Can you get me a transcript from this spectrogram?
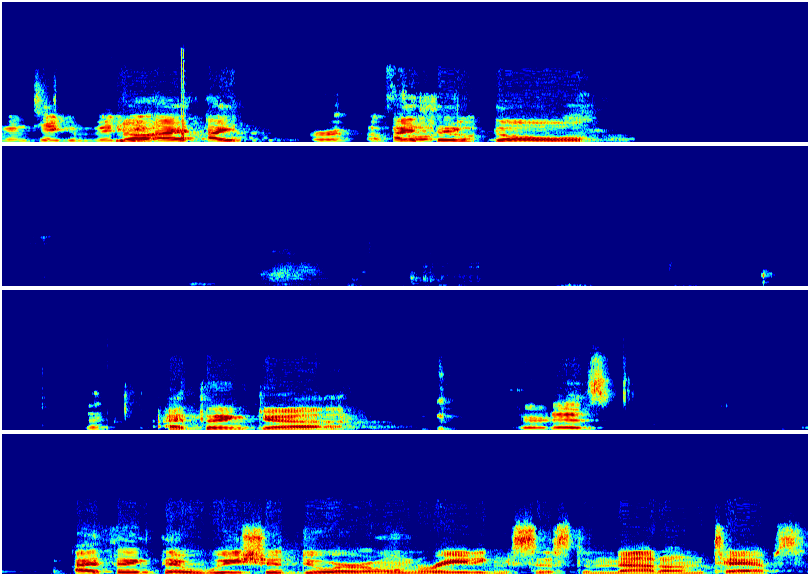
gonna take a video No, I, I, for a I photo. think though. I think uh, there it is. I think that we should do our own rating system, not Untappd's,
